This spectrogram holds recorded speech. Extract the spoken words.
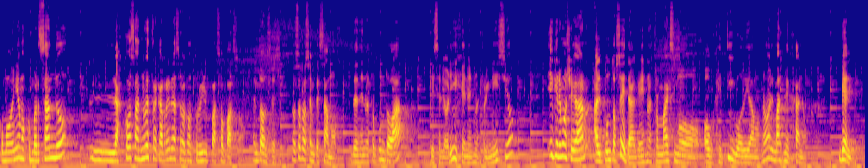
como veníamos conversando, las cosas, nuestra carrera se va a construir paso a paso. Entonces, nosotros empezamos desde nuestro punto A que es el origen, es nuestro inicio, y queremos llegar al punto Z, que es nuestro máximo objetivo, digamos, ¿no? el más lejano. Bien,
